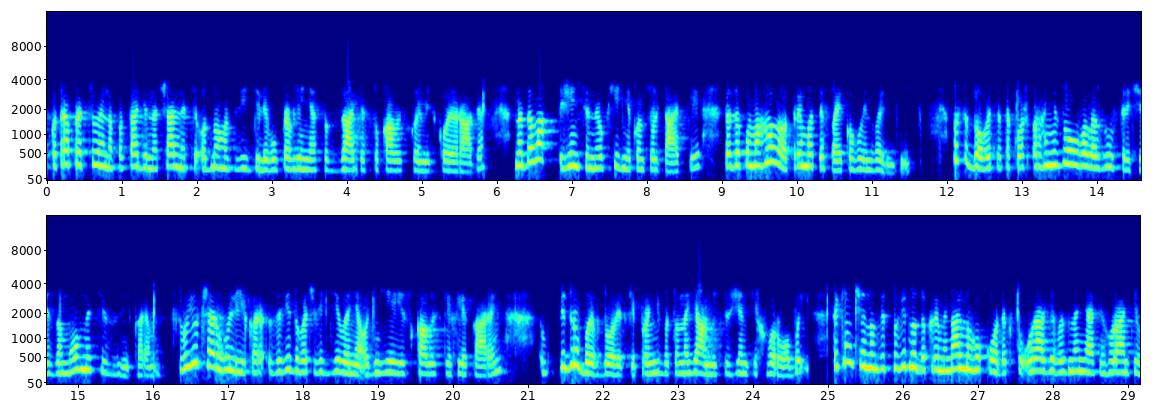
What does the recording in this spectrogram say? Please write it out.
котра працює на посаді начальниці одного з відділів управління соцзахисту Калузької міської ради, надала жінці необхідні консультації та допомагала отримати фейкову інвалідність. Посадовиця також організовувала зустрічі замовниці з лікарем. В свою чергу лікар, завідувач відділення однієї з калузьких лікарень, підробив довідки про нібито наявність у жінки хвороби. Таким чином, відповідно до кримінального кодексу, у разі визнання фігурантів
